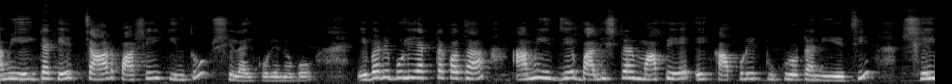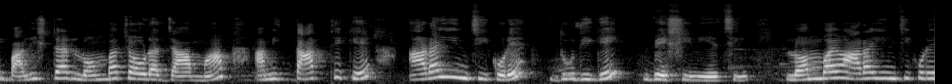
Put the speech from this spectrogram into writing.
আমি এইটাকে চার পাশেই কিন্তু সেলাই করে নেব। এবারে বলি একটা কথা, আমি যে বালিশটার মাপে এই কাপড়ের টুকরোটা নিয়েছি, সেই বালিশটার লম্বা চওড়া যা মাপ, আমি তার থেকে আড়াই ইঞ্চি করে দুদিকেই বেশি নিয়েছি। লম্বায়ও আড়াই ইঞ্চি করে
